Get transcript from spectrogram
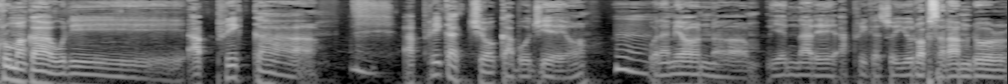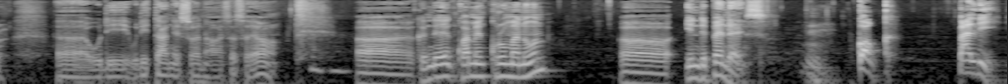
은크루마가 우리 아프리카 아프리카 쪽 아버지예요. 왜냐면 어, 옛날에 아프리카에서 유럽 사람들 어, 우리 우리 땅에서 나왔었어요. 어, 근데 콰메 은크루마는 어, independence 꼭 빨리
